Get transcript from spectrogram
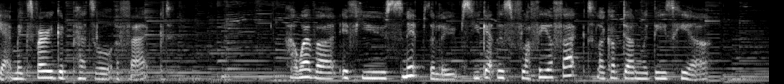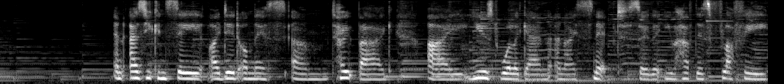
yeah, it makes very good petal effect. However, if you snip the loops, you get this fluffy effect, like I've done with these here. And as you can see, I did on this um, tote bag, I used wool again and I snipped so that you have this fluffy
